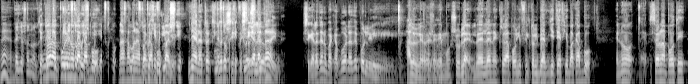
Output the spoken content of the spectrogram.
Ναι. τέλειωσαν όλα. Και Είναι- τώρα που είναι ο αυτό που έχει- Μπακαμπού; αυτό- Να αυτό- είχαμε ένα αυτό που έχει Μπακαμπού πάλι. δηλώσει- ναι, αλλά τώρα, Είναι τώρα αυτό στη, που στη έχει δηλώσει Γαλατά ο- είναι. Στη Γαλατά είναι ο Μπακαμπού, αλλά δεν πολύ. Άλλο λέω, ρε παίζουμε. παιδί μου. Σου λέ, λέ- λένε τώρα πολλοί φίλοι του Ολυμπιακού γιατί έφυγε ο Μπακαμπού. Ενώ ε, θέλω να πω ότι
